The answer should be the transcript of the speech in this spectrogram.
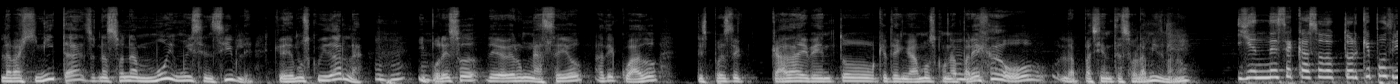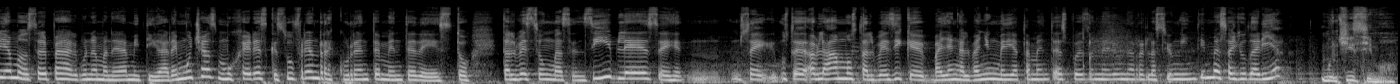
La vaginita es una zona muy, muy sensible que debemos cuidarla. y por eso debe haber un aseo adecuado después de cada evento que tengamos con la pareja o la paciente sola misma, ¿no? Y en ese caso, doctor, ¿qué podríamos hacer para de alguna manera mitigar? Hay muchas mujeres que sufren recurrentemente de esto. Tal vez son más sensibles, eh, no sé, usted hablábamos tal vez y que vayan al baño inmediatamente después de tener una relación íntima, ¿eso ayudaría? Muchísimo.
